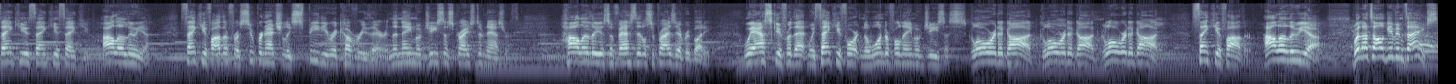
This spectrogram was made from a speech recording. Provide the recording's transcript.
Thank you, thank you, thank you. Hallelujah. Thank you, Father, for a supernaturally speedy recovery there. In the name of Jesus Christ of Nazareth. Hallelujah. So fast it'll surprise everybody. We ask you for that and we thank you for it in the wonderful name of Jesus. Glory to God. Glory to God. Glory to God. Thank you, Father. Hallelujah. Well, let's all give him thanks.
